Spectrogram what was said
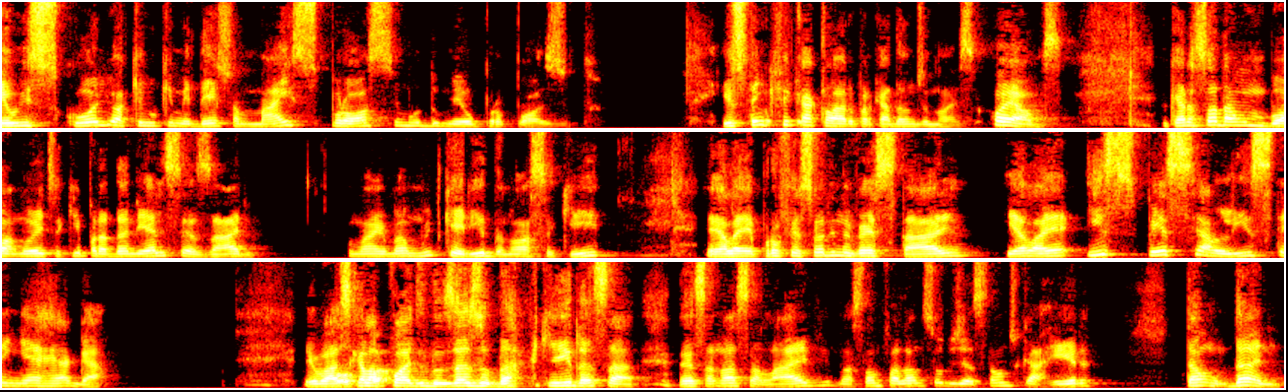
eu escolho aquilo que me deixa mais próximo do meu propósito. Isso tem que ficar claro para cada um de nós. Ô Elvis, eu quero só dar uma boa noite aqui para Daniele Cesário, uma irmã muito querida nossa aqui. Ela é professora universitária e ela é especialista em RH. Eu acho Opa. que ela pode nos ajudar aqui nessa, nessa nossa live. Nós estamos falando sobre gestão de carreira. Então, Dani,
